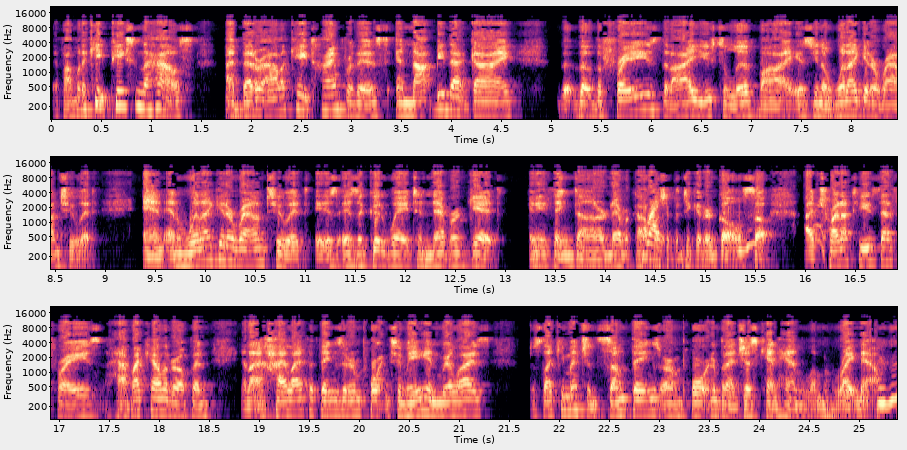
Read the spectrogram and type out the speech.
if I'm going to keep peace in the house, I better allocate time for this and not be that guy. The, the, the phrase that I used to live by is, you know, when I get around to it. And, and when I get around to it is, is a good way to never get anything done or never accomplish right. a particular goal. Mm-hmm. So I right. try not to use that phrase, have my calendar open, and I highlight the things that are important to me and realize – just like you mentioned, some things are important, but I just can't handle them right now. Mm-hmm.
